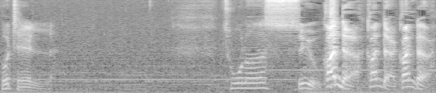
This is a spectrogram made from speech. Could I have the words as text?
Hotel. 207. Grøn dør, grøn dør, grøn dør.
